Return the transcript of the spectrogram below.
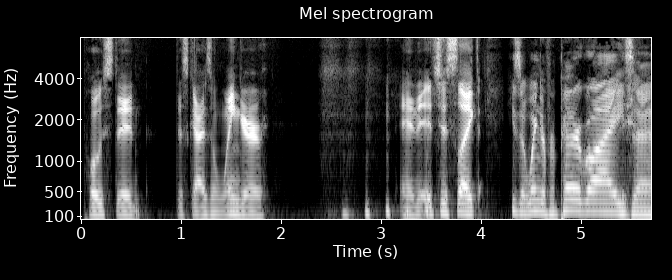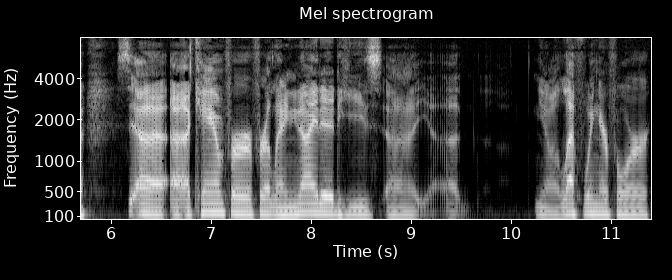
posted this guy's a winger, and it's just like he's a winger for Paraguay. He's a uh, a cam for for Atlanta United. He's uh, uh, you know a left winger for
